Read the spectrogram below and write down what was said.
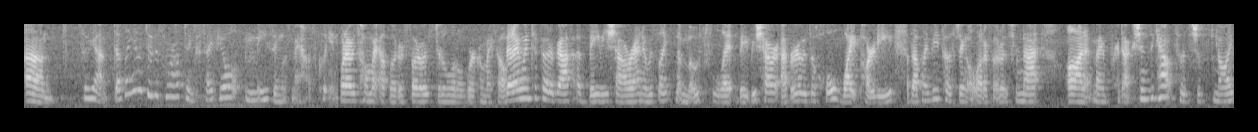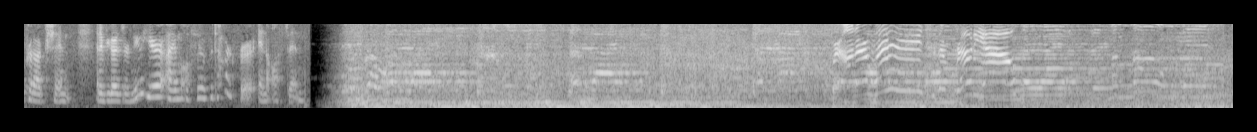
Um so yeah definitely gonna do this more often because i feel amazing with my house clean. When i was home i uploaded photos did a little work on my phone. Then i went to photograph a baby shower and it was like the most lit baby shower ever. It was a whole white party. I'll definitely be posting a lot of photos from that on my productions account so it's just sonali productions. And if you guys are new here i'm also a photographer in austin to the rodeo.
